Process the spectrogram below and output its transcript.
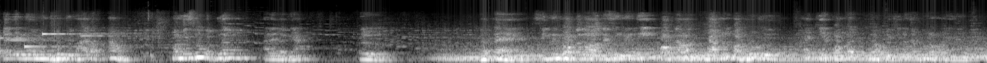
แต่เดินเดินลงทุนสุดท้ายแบบอ้าวมันมีสู้กับเรื่องอะไรแบบเนี้ยเออ แล้วแต่ บอกตลอดแต่สิ่งหนึ่งที่บอกตลอดย้ำก่อนพูดคือให้เกียรติบอกเลยเราไม่คิดว่าจะพูดออกมาอย่างนี้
